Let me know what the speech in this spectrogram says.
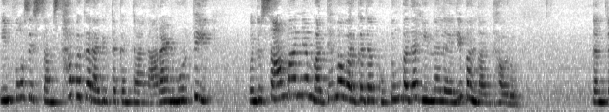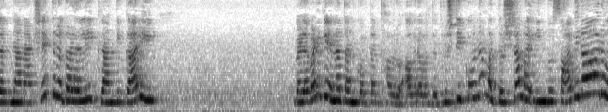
ಇನ್ಫೋಸಿಸ್ ಸಂಸ್ಥಾಪಕರಾಗಿರ್ತಕ್ಕಂಥ ನಾರಾಯಣ ಮೂರ್ತಿ ಒಂದು ಸಾಮಾನ್ಯ ಮಧ್ಯಮ ವರ್ಗದ ಕುಟುಂಬದ ಹಿನ್ನೆಲೆಯಲ್ಲಿ ಬಂದಂತಹವರು ತಂತ್ರಜ್ಞಾನ ಕ್ಷೇತ್ರಗಳಲ್ಲಿ ಕ್ರಾಂತಿಕಾರಿ ಬೆಳವಣಿಗೆಯನ್ನು ತಂದುಕೊಟ್ಟಂತಹವರು ಅವರ ಒಂದು ದೃಷ್ಟಿಕೋನ ಮತ್ತು ಶ್ರಮ ಇಂದು ಸಾವಿರಾರು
